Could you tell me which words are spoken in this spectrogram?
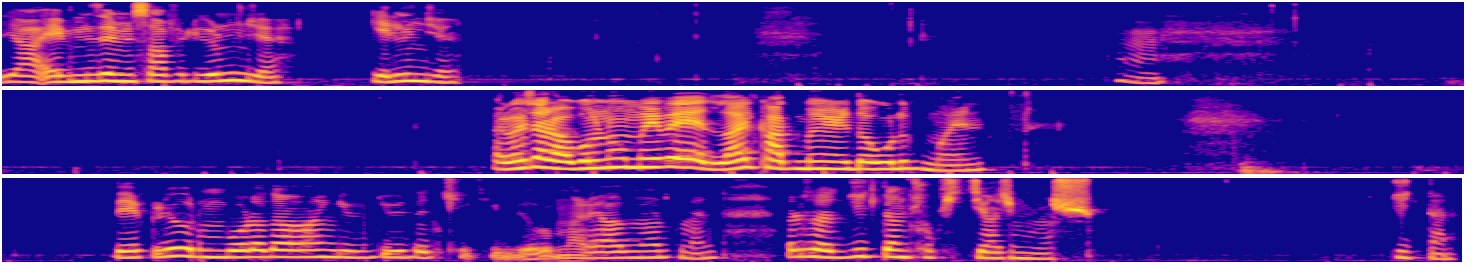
ya evinize misafir görünce gelince. Hmm. Arkadaşlar abone olmayı ve like atmayı da unutmayın. Bekliyorum. Bu arada hangi videoyu da çekeyim yorumlara yazmayı unutmayın. Arkadaşlar cidden çok ihtiyacım var. Cidden.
